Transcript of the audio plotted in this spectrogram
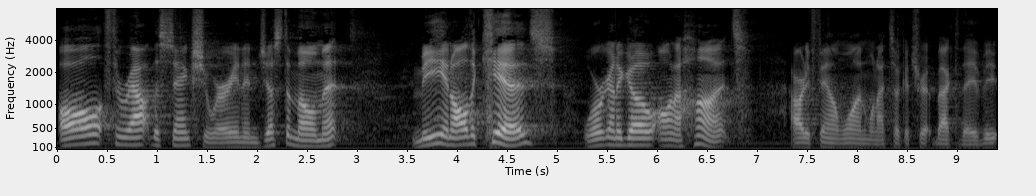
all throughout the sanctuary. And in just a moment, me and all the kids, we're going to go on a hunt. I already found one when I took a trip back to the AV,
